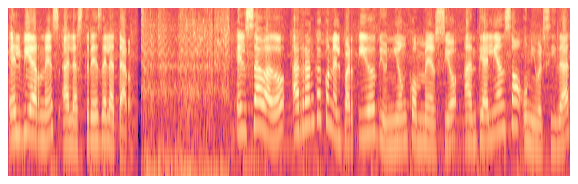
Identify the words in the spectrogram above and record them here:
el viernes a las 3 de la tarde. El sábado arranca con el partido de Unión Comercio ante Alianza Universidad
